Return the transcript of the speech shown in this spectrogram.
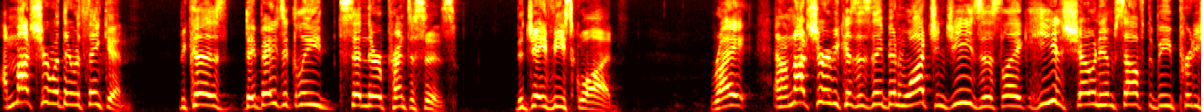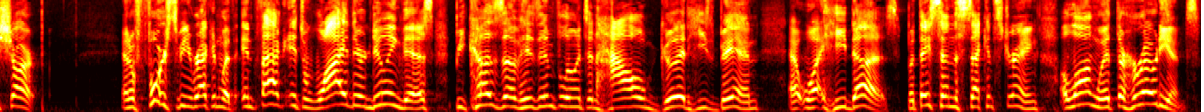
I'm not sure what they were thinking because they basically send their apprentices, the JV squad, right? And I'm not sure because as they've been watching Jesus, like he has shown himself to be pretty sharp and a force to be reckoned with. In fact, it's why they're doing this because of his influence and how good he's been at what he does. But they send the second string along with the Herodians.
